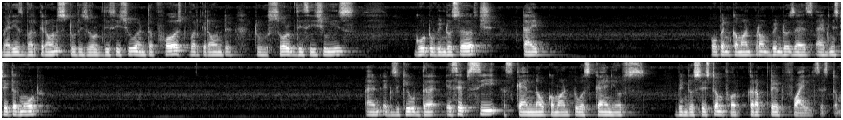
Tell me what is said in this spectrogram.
various workarounds to resolve this issue and the first workaround to solve this issue is go to Windows search type open command prompt windows as administrator mode. And execute the sfc scan now command to scan your windows system for corrupted file system.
